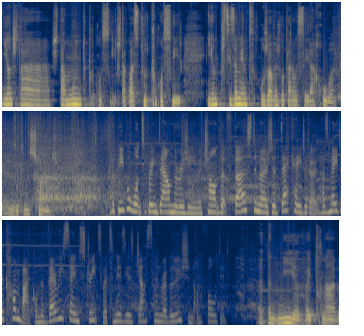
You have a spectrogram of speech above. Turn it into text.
e, onde está, está muito por conseguir, está quase tudo por conseguir. E onde precisamente os jovens voltaram a sair à rua nas últimas semanas. The people want to bring down the regime. A chant that first emerged a decade ago has made a comeback on the very same streets where Tunisia's Jasmine Revolution unfolded. A pandemia veio tornar eh,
